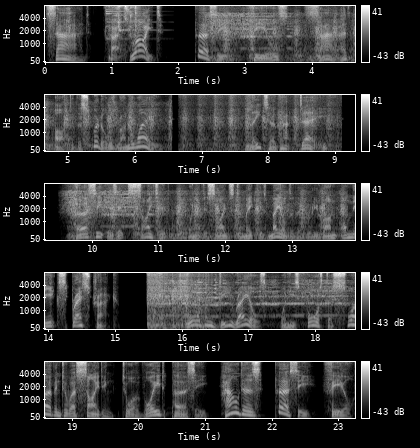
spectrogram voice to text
Sad. That's right. Percy feels sad after the squirrels run away. Later that day, Percy is excited when he decides to make his mail delivery run on the express track. Gordon derails when he's forced to swerve into a siding to avoid Percy. How does Percy feel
